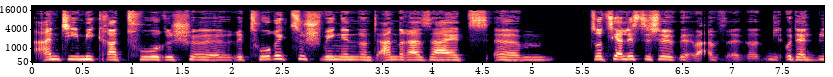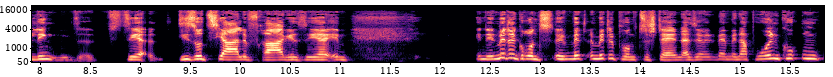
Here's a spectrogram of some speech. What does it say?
antimigratorische Rhetorik zu schwingen und andererseits ähm, sozialistische äh, äh, oder linken sehr die soziale Frage sehr im in den Mittelgrund, im Mittelpunkt zu stellen. Also wenn wir nach Polen gucken,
